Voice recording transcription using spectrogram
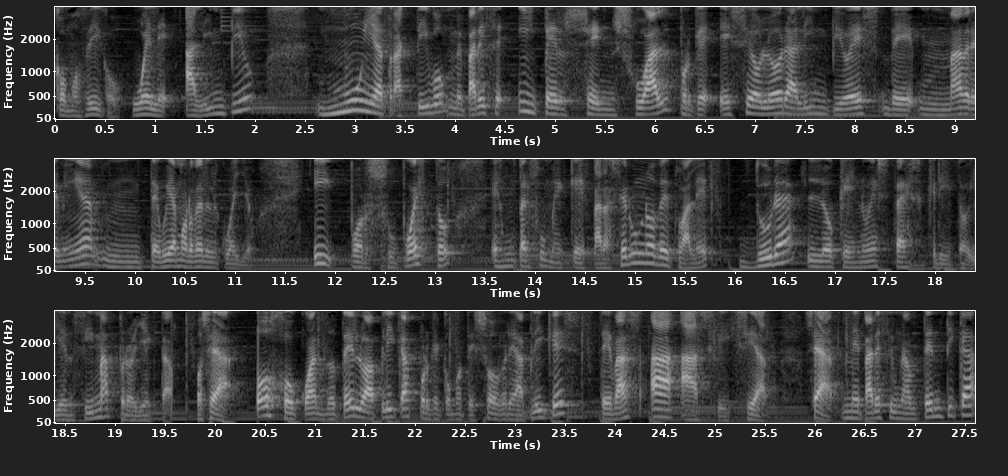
como os digo, huele a limpio, muy atractivo, me parece hipersensual, porque ese olor a limpio es de, madre mía, mm, te voy a morder el cuello. Y, por supuesto, es un perfume que para ser uno de toilette dura lo que no está escrito y encima proyecta. O sea, ojo cuando te lo aplicas porque como te sobreapliques te vas a asfixiar. O sea, me parece una auténtica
